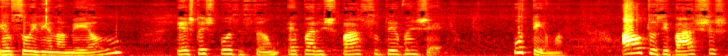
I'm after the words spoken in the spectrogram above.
Eu sou Helena Melo. Esta exposição é para o espaço do Evangelho. O tema: Altos e baixos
